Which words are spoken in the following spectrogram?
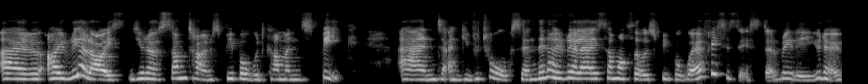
uh, I realized, you know, sometimes people would come and speak, and and give talks. And then i realized some of those people were physicists really you know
